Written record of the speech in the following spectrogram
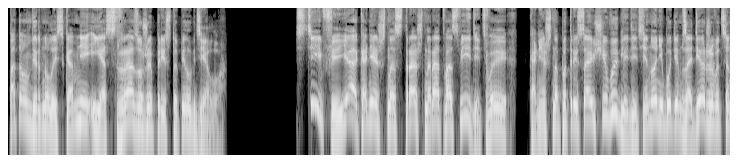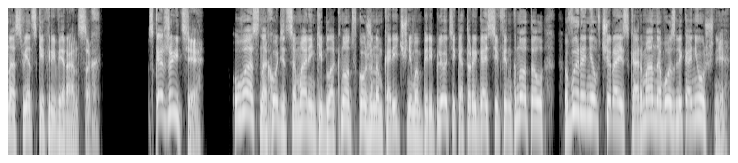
Потом вернулась ко мне, и я сразу же приступил к делу. «Стифи, я, конечно, страшно рад вас видеть. Вы, конечно, потрясающе выглядите, но не будем задерживаться на светских реверансах. Скажите, у вас находится маленький блокнот в кожаном коричневом переплете, который Гасси Финкнотл выронил вчера из кармана возле конюшни?»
